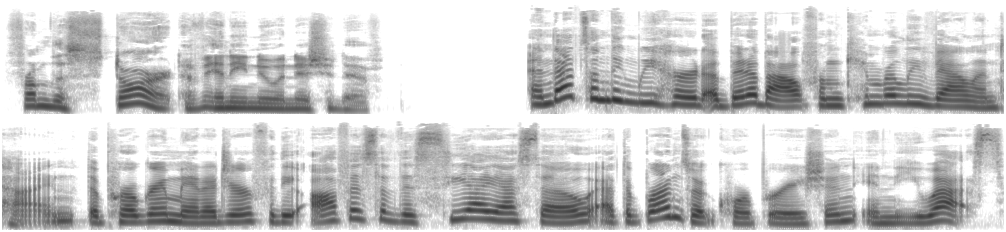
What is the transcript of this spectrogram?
from the start of any new initiative. And that's something we heard a bit about from Kimberly Valentine, the program manager for the Office of the CISO at the Brunswick Corporation in the US.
